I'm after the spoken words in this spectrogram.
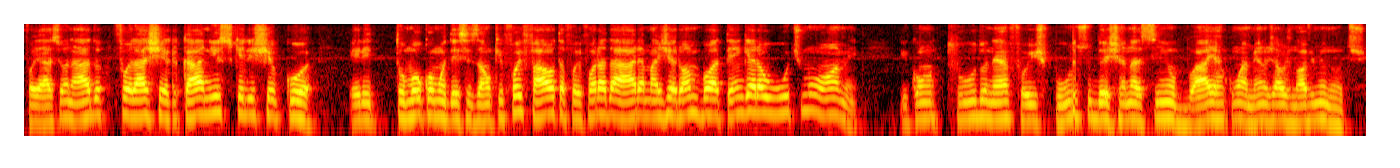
foi acionado, foi lá checar. Nisso que ele checou, ele tomou como decisão que foi falta, foi fora da área, mas Jerome Boateng era o último homem e contudo, né, foi expulso, deixando assim o Bayern com a menos já aos nove minutos.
